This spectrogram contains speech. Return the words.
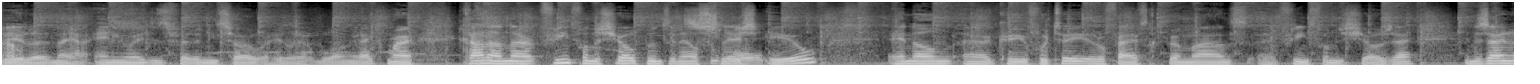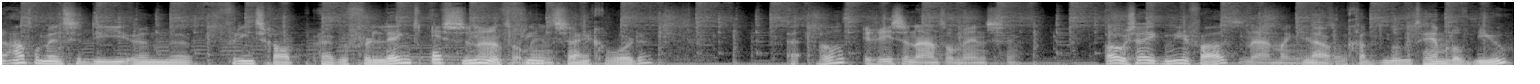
willen. Nou ja, anyway, dit is verder niet zo heel erg belangrijk. Maar ga dan naar vriendvandeshow.nl slash eeuw. En dan eh, kun je voor 2,50 euro per maand eh, vriend van de show zijn. En er zijn een aantal mensen die een eh, vriendschap hebben verlengd of nieuwe vriend mensen. zijn geworden. Eh, wat? Er is een aantal mensen. Oh, zei ik meer fout? Nou, maar niet. Nou, we gaan doen het helemaal opnieuw.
